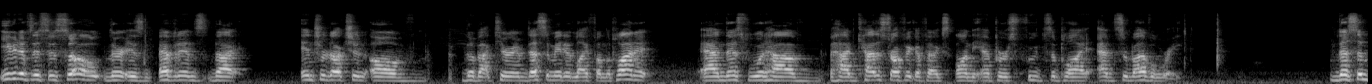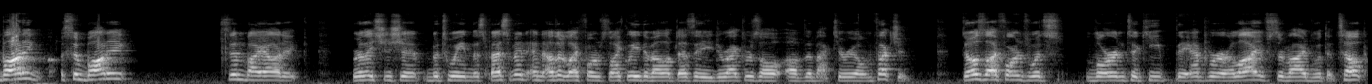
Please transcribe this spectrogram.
Even if this is so, there is evidence that introduction of the bacterium decimated life on the planet, and this would have had catastrophic effects on the Emperor's food supply and survival rate. The symbiotic, symbiotic, symbiotic relationship between the specimen and other life forms likely developed as a direct result of the bacterial infection. Those life forms which learned to keep the Emperor alive survived with its help.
